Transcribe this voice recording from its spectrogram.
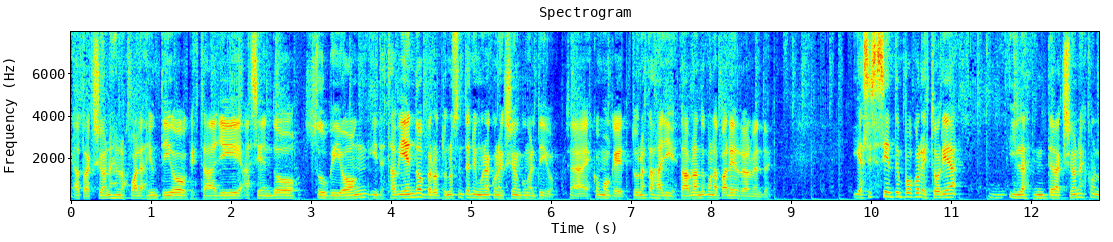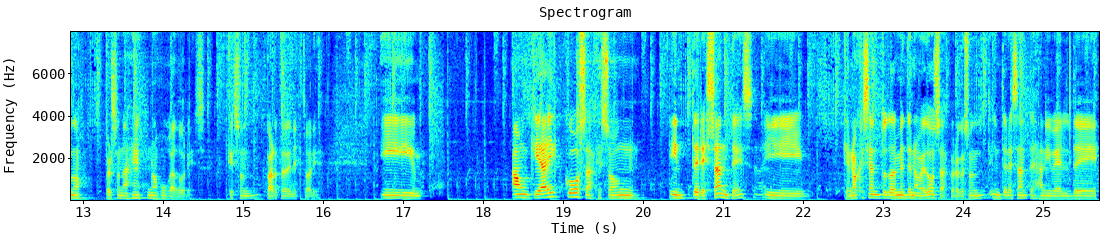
atracciones en las cuales hay un tío que está allí haciendo su guion y te está viendo, pero tú no sientes ninguna conexión con el tío. O sea, es como que tú no estás allí, estás hablando con la pared realmente. Y así se siente un poco la historia y las interacciones con los personajes no jugadores, que son parte de la historia. Y aunque hay cosas que son interesantes y que no es que sean totalmente novedosas, pero que son interesantes a nivel de,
